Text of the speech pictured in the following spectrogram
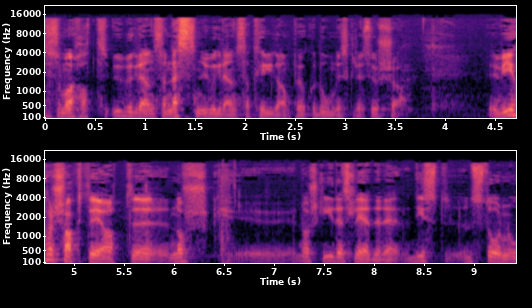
som har hatt ubegrenset, nesten ubegrensa tilgang på økonomiske ressurser. Vi har sagt det at uh, norsk, uh, norske idrettsledere de st står nå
